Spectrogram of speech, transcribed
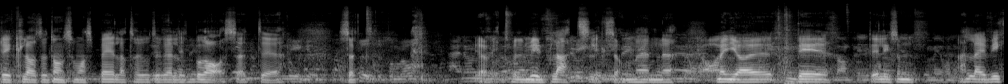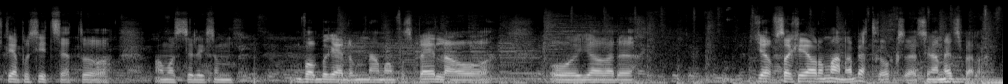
det är klart att de som har spelat har gjort det väldigt bra så att, eh, så att jag vet väl min plats liksom. Men, men jag, det, det är liksom, alla är viktiga på sitt sätt och man måste liksom vara beredd om när man får spela och, och göra det, försöka göra de andra bättre också, sina medspelare.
